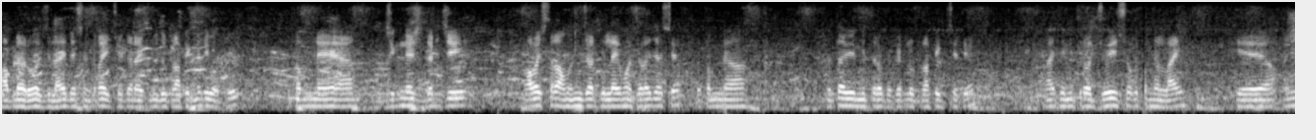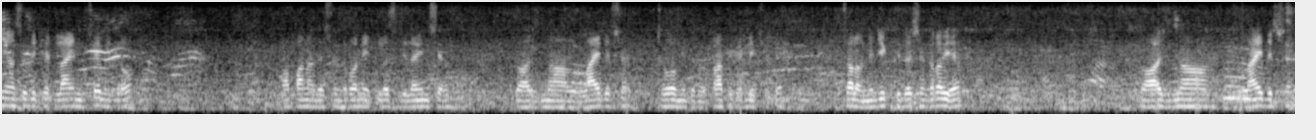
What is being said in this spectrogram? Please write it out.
આપણે રોજ લાઈવ દર્શન કરાય છે, ત્યારે એટલું બધું ટ્રાફિક નથી હોતું. તમને જિગ્નેશ દરજી બાવેસરા અંજારથી લાઈવમાં જોડાઈ જશે. તો તમને બતાવીએ મિત્રો કે કેટલું ટ્રાફિક છે તે અહીંથી મિત્રો જોઈ શકો તમને લાઈન કે અહીંયા સુધી કેટલી લાઈન છે મિત્રો પાપાના દર્શન કરવાની એટલી સુધી લાઈન છે, તો આજના લાઈવ દર્શન જુઓ મિત્રો ટ્રાફિક એટલી છે ચાલો, નજીકથી દર્શન કરાવીએ. તો આજના લાઈવ દર્શન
